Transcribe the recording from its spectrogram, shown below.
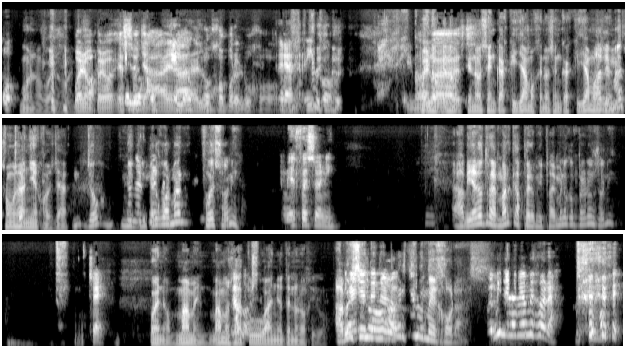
Oh. Bueno, bueno, bueno. pero eso ya era el lujo por el lujo. Era rico. Bueno, que, nos encasquillamos, que nos encasquillamos. Además, somos añejos ya. Yo, mi primer Wallman fue Sony. También fue Sony. Había de otras marcas, pero mis padres me lo compraron Sony. Sí. Bueno, mamen, vamos, a tu año tecnológico. A ver, si lo, mejoras. Pues mira, lo voy a mejorar.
